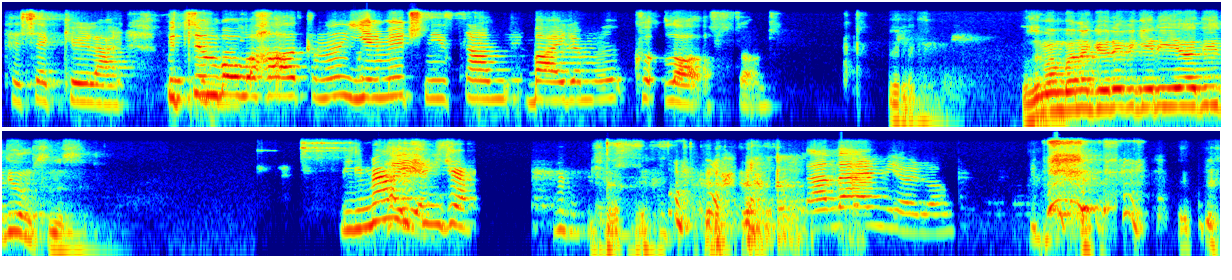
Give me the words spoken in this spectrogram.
Teşekkürler. Bütün Bolu halkının 23 Nisan bayramı kutlu olsun. Evet. O zaman bana görevi geri iade ediyor musunuz? Bilmem Hayır. düşüneceğim. Ben vermiyorum.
